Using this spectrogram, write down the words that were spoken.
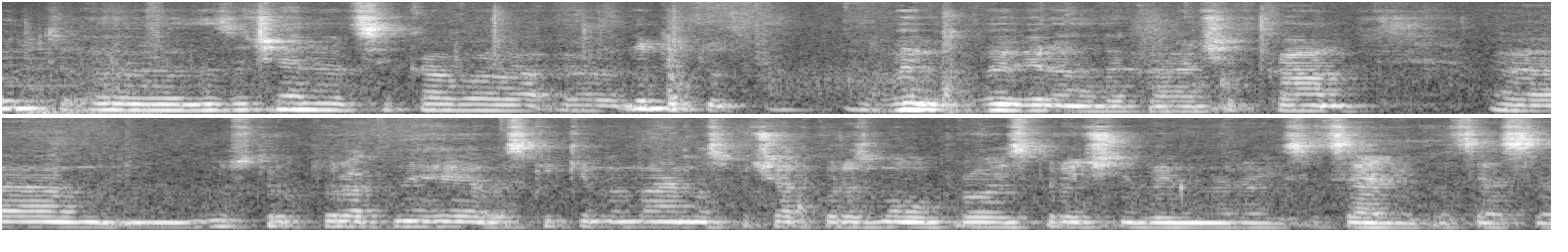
Тут е, надзвичайно цікава, е, ну тобто ви- вивірена така чітка е, ну, структура книги, оскільки ми маємо спочатку розмову про історичні виміри і соціальні процеси,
